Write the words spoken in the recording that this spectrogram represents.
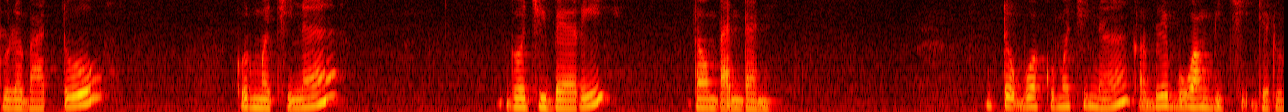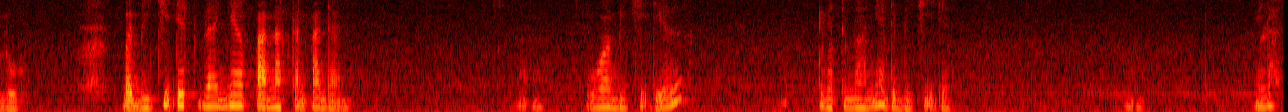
gula batu, kurma Cina, goji berry, daun pandan. Untuk buah kurma Cina, kalau boleh buang biji dia dulu. Sebab biji dia sebenarnya panaskan padan. Ha, buang biji dia. Tengah-tengah ni ada biji dia. Hmm. Inilah.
